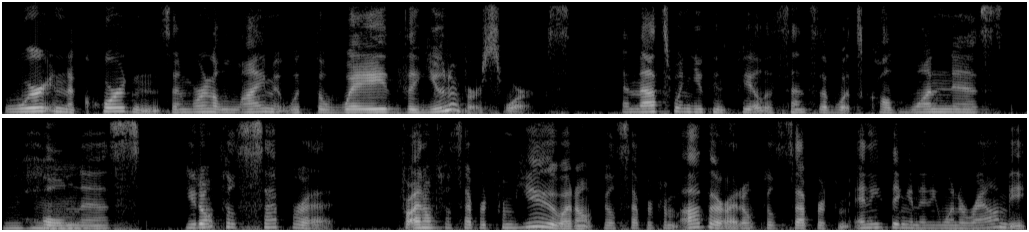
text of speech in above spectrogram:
we're in accordance and we're in alignment with the way the universe works. And that's when you can feel a sense of what's called oneness, wholeness. You don't feel separate. I don't feel separate from you. I don't feel separate from other. I don't feel separate from anything and anyone around me.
